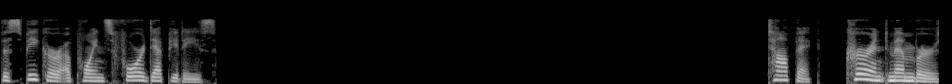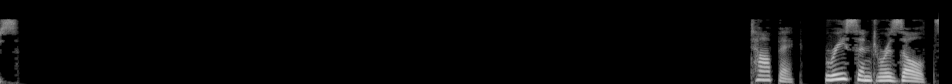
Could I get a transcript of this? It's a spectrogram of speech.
The Speaker appoints four deputies. Topic: Current members. Topic: Recent results.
